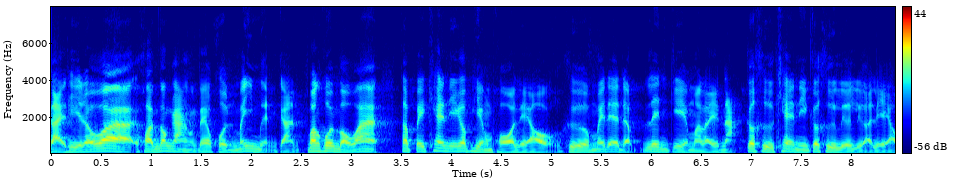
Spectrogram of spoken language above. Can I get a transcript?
หลายทีแล้วว่าความต้องการของแต่ละคนไม่เหมือนกัน บางคนบอกว่าสเปคแค่นี้ก็เพียงพอแล้ว คือไม่ได้แบบเล่นเกมอะไรหนักก็คือแค่นี้ก็คือเหลือๆแล้ว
